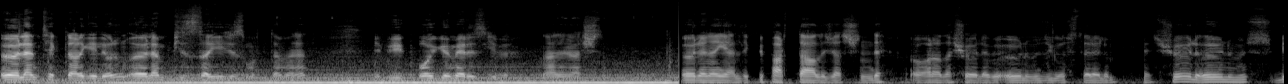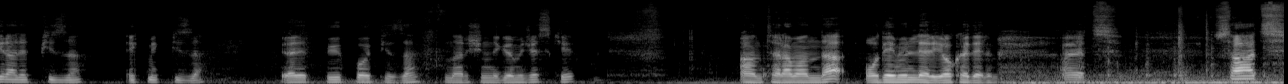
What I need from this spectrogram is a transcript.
öğlen tekrar geliyorum. Öğlen pizza yiyeceğiz muhtemelen. Büyük boy gömeriz gibi. Hadi kaçtım. Öğlene geldik. Bir part daha alacağız şimdi. O arada şöyle bir öğünümüzü gösterelim. Evet, şöyle öğünümüz. Bir adet pizza. Ekmek pizza. Bir adet büyük boy pizza. Bunları şimdi gömeceğiz ki antrenmanda o demirleri yok edelim. Evet. Saat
